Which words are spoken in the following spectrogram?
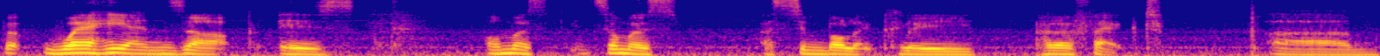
But where he ends up is almost it's almost a symbolically perfect um,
